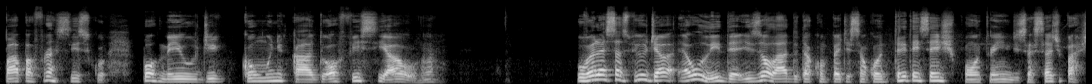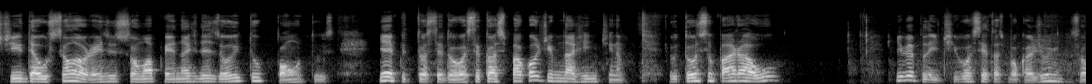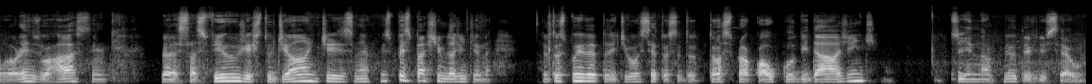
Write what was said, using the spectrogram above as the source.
Papa Francisco por meio de comunicado oficial. Né? O Vélez Sarsfield é o líder isolado da competição com 36 pontos em 17 partidas. O São Lourenço soma apenas 18 pontos. E aí, torcedor, você torce para qual time na Argentina? Eu torço para o River Plate. E você torce para o Boca Juniors, São Lourenço, Racing, essas fios, estudiantes, né? Os principais times da Argentina. Eu torço pro River Plate. Você, torcedor, torce para qual clube da Argentina? Meu Deus do céu.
